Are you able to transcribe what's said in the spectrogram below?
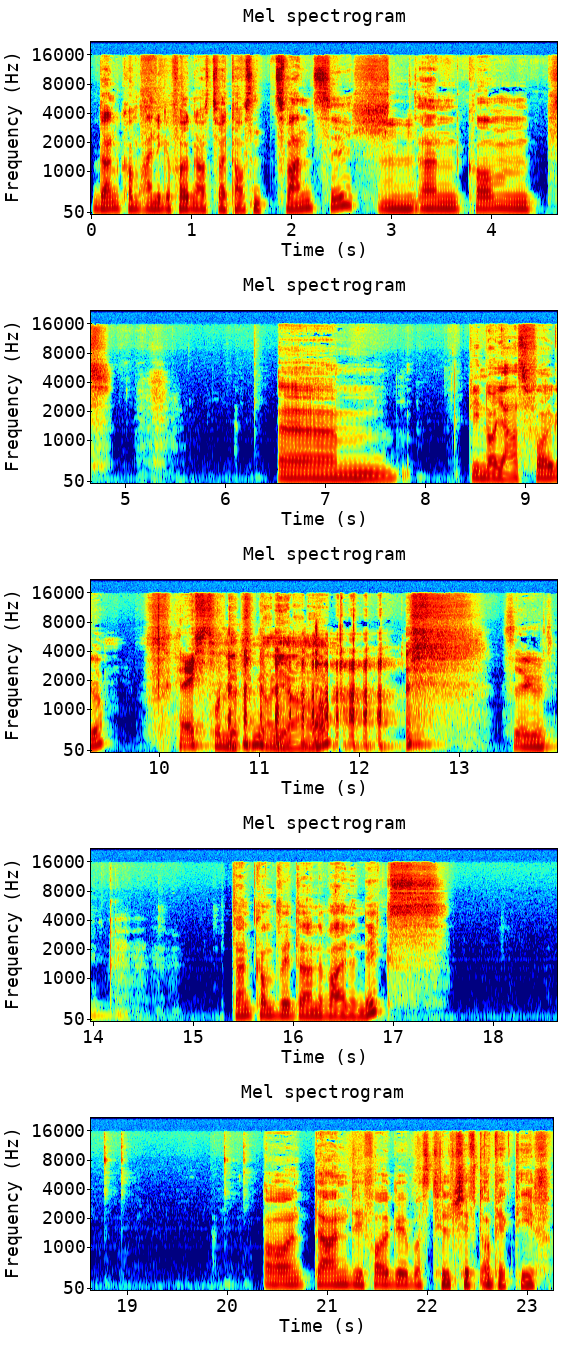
Dann kommen einige Folgen aus 2020. Mhm. Dann kommt ähm, die Neujahrsfolge Echt? von letztem Jahr. Ja. Sehr gut. Dann kommt wieder eine Weile nix. Und dann die Folge über das Tilt-Shift-Objektiv.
